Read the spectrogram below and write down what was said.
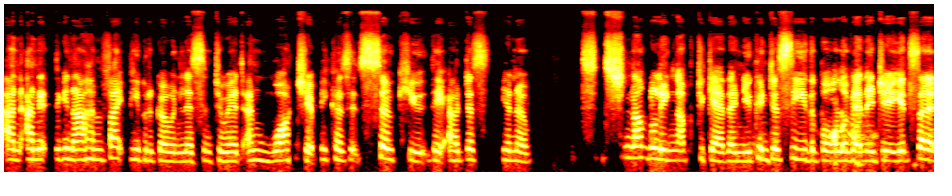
and and it, you know i invite people to go and listen to it and watch it because it's so cute. They are just you know snuggling up together and you can just see the ball of energy. It's so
